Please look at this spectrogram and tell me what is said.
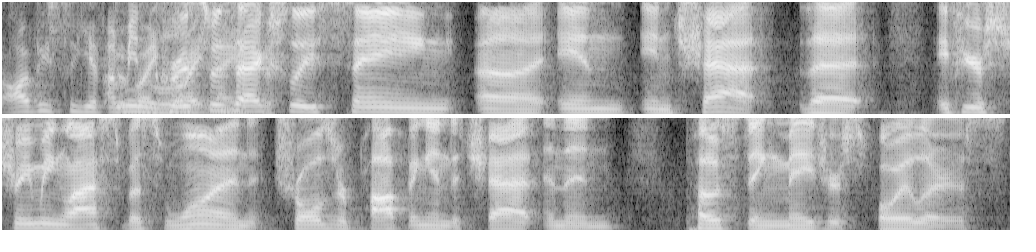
obviously you have to I mean, like Chris right was now to actually s- saying uh, in in chat that if you're streaming Last of Us One, trolls are popping into chat and then posting major spoilers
